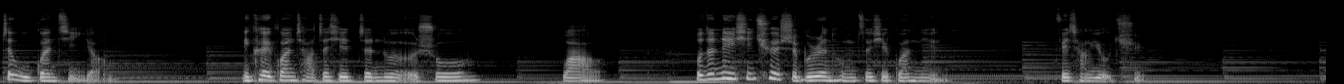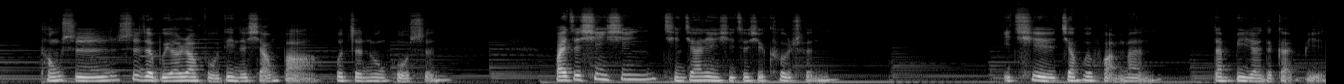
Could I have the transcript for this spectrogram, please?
这无关紧要，你可以观察这些争论而说：“哇哦，我的内心确实不认同这些观念，非常有趣。”同时，试着不要让否定的想法或争论获胜。怀着信心，勤加练习这些课程，一切将会缓慢但必然的改变。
